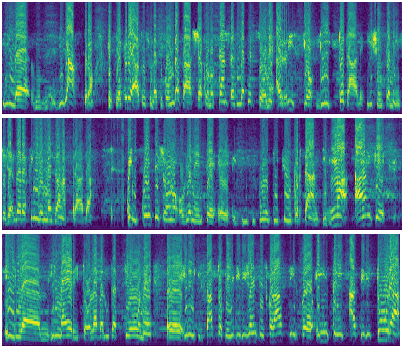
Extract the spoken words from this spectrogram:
il mm, disastro che si è creato sulla seconda fascia con 80.000 persone a rischio di totale licenziamento, di andare a finire in mezzo a una strada. Quindi questi sono ovviamente eh, i, i, punti più importanti, ma anche il, ehm, il merito, la valutazione, eh, il, il, fatto che il dirigente scolastico entri addirittura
